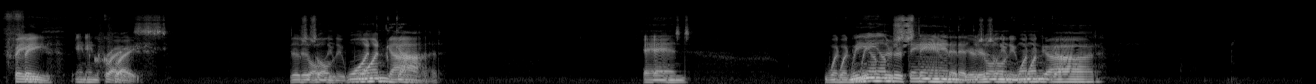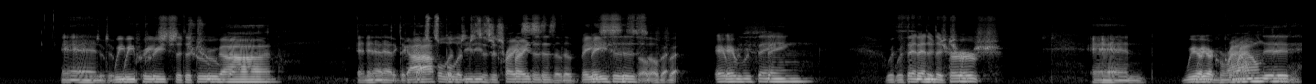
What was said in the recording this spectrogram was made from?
faith in Christ. There's only one God. And when we understand that there's only one God and we preach the true God and that the gospel of Jesus Christ is the basis of everything within the church and we are grounded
